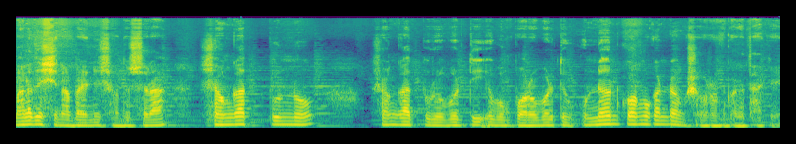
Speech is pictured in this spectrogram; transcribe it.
বাংলাদেশ সেনাবাহিনীর সদস্যরা সংঘাতপূর্ণ, সংঘাত পূর্ববর্তী এবং পরবর্তী উন্নয়ন কর্মকাণ্ডে অংশগ্রহণ করে থাকে।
